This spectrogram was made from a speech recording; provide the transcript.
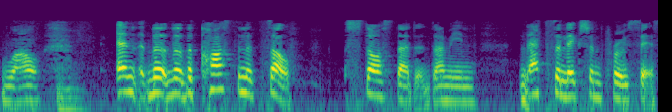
Wow. Mm -hmm. And the, the, the cast in itself, star-studded. I mean, that selection process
